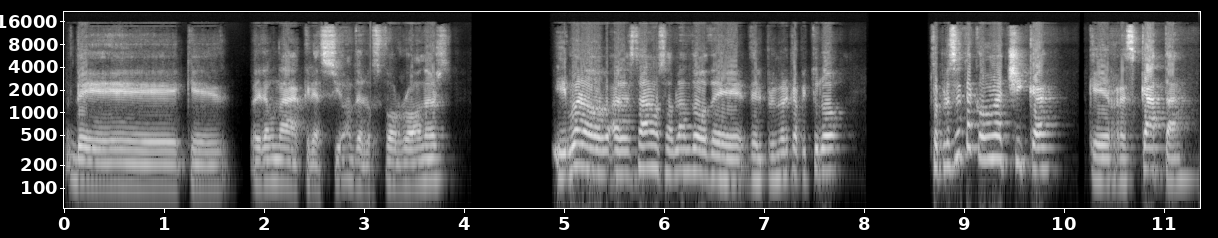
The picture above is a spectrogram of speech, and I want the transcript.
de que era una creación de los Forerunners. Y bueno, estábamos hablando del primer capítulo. Se presenta con una chica que rescata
